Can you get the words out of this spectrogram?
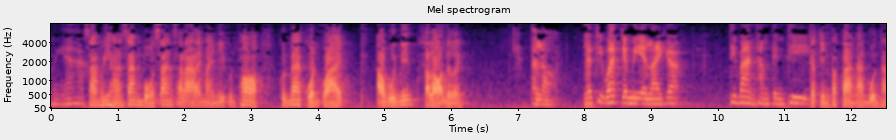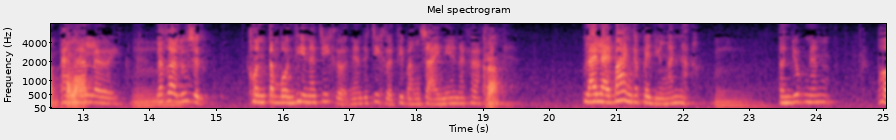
อย่างเงี้ยค่ะสร้างวิหารสร้างโบสถ์สร้างศาลาอะไรใหม่นี่คุณพ่อ คุณแม่ขวนขวาย เอาบุญนี่ตลอดเลย ตลอด และที่วัดจะมีอะไรก็ ที่บ้านทำเต็มที่กระถินพระป่างานบุญทำทั้ตงลอดนั้นเลยอืมแล้วก็รู้สึกคนตำบลที่นะจี้เกิดเนี่ยนะจี้เกิดที่บางไทรเนี่ยนะคะครับ หลายๆบ้านก็เป็นอย่างนั้นน่ะอืมตอนยุคนั้น พอ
